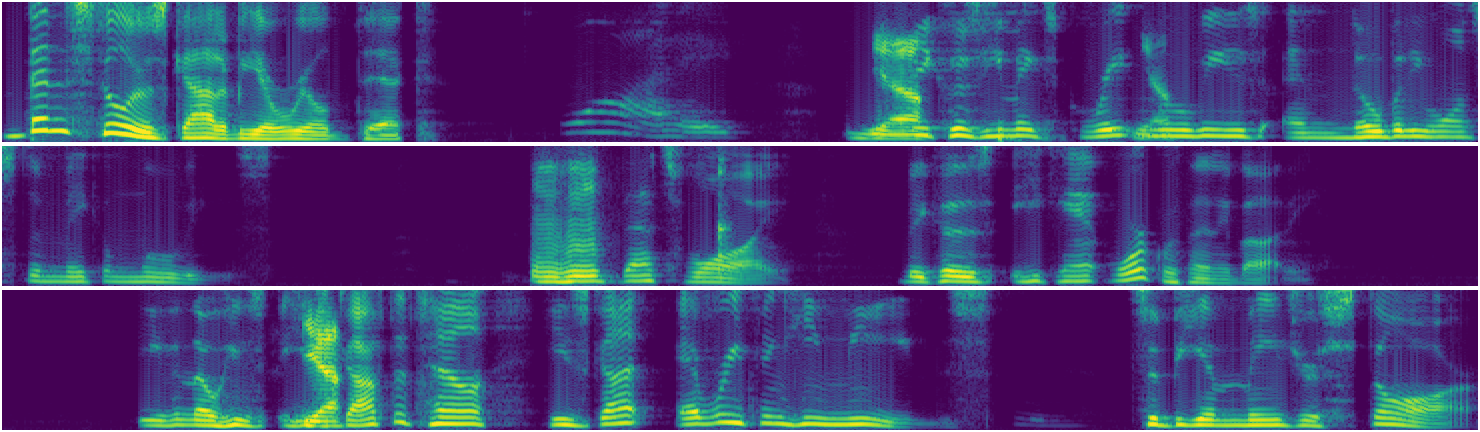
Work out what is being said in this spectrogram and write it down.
Ben Stiller's got to be a real dick Why? Yeah, because he makes great Yeah. movies and nobody wants to make him movies. hmm That's why. Because he can't work with anybody. Even though he's he's Yeah. got the talent, he's got everything he needs to be a major star.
